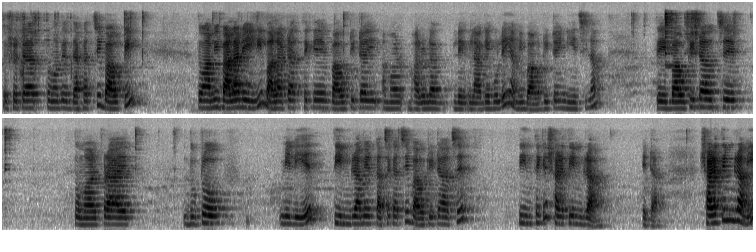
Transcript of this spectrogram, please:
তো সেটা তোমাদের দেখাচ্ছি বাউটি। তো আমি বালা নেইনি, বালাটার থেকে বাউটিটাই আমার ভালো লাগে বলেই আমি বাউটিটাই নিয়েছিলাম। তো এই বাউটিটা হচ্ছে তোমার প্রায় দুটো মিলিয়ে তিন গ্রামের কাছাকাছি বাউটিটা আছে। তিন থেকে সাড়ে তিন গ্রাম এটা। সাড়ে তিন গ্রামই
